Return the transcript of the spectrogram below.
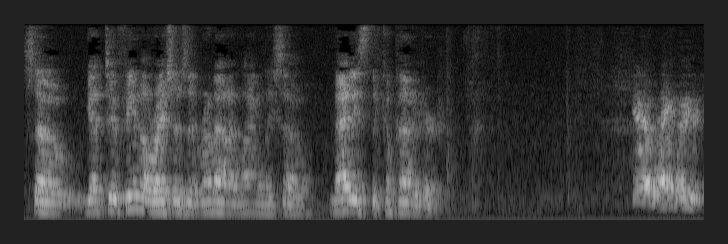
So we got two female racers that run out at Langley. So Maddy's the competitor. Yeah, Langley's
